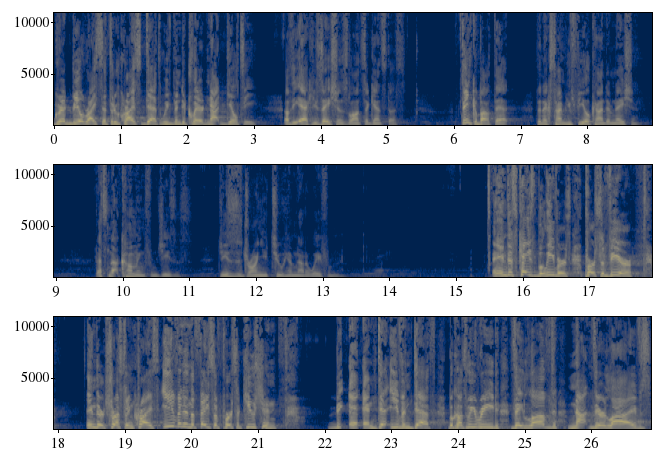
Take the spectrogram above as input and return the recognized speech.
Greg Beale writes that through Christ's death, we've been declared not guilty of the accusations launched against us. Think about that the next time you feel condemnation. That's not coming from Jesus. Jesus is drawing you to him, not away from him. And in this case, believers persevere in their trust in Christ, even in the face of persecution and de- even death, because we read, they loved not their lives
